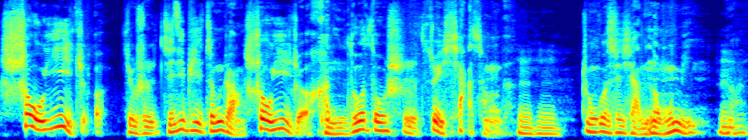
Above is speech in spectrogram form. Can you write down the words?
受益者就是 GDP 增长受益者很多都是最下层的，嗯哼，中国最下农民，嗯，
